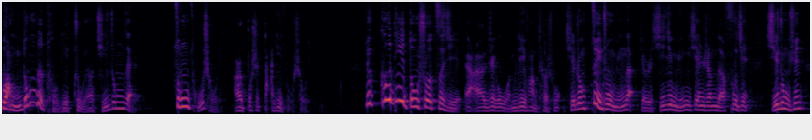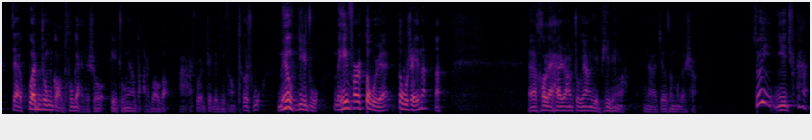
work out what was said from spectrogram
广东的土地主要集中在宗族手里，而不是大地主手里，所以各地都说自己啊，这个我们地方特殊。其中最著名的就是习近平先生的父亲习仲勋在关中搞土改的时候给中央打了报告啊，说这个地方特殊，没有地主，没法斗人，斗谁呢？啊，呃，后来还让中央给批评了。那就这么个事儿，所以你去看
